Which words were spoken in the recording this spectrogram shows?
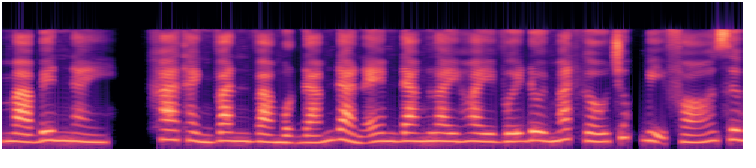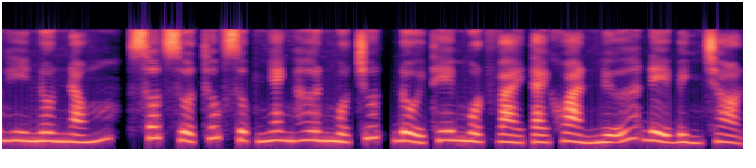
Mà bên này, Kha Thành Văn và một đám đàn em đang loay hoay với đôi mắt gấu trúc bị Phó Dương Hy nôn nóng, sốt ruột thúc giục nhanh hơn một chút đổi thêm một vài tài khoản nữa để bình chọn.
